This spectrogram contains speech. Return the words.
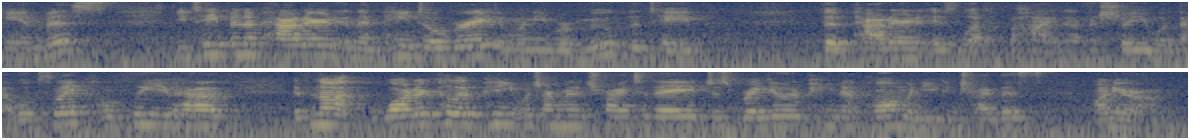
canvas. You tape in a pattern and then paint over it and when you remove the tape, the pattern is left behind. I'm going to show you what that looks like. Hopefully you have if not watercolor paint, which I'm going to try today, just regular paint at home and you can try this on your own.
